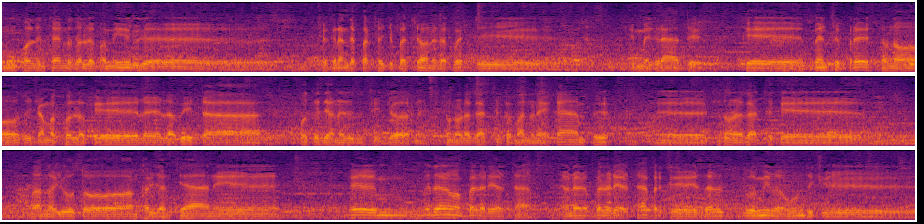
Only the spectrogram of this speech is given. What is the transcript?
Comunque all'interno delle famiglie eh, c'è grande partecipazione da questi immigrati che ben si prestano diciamo, a quello che è la vita quotidiana di tutti i giorni. Ci sono ragazzi che vanno nei campi, eh, ci sono ragazzi che danno aiuto anche agli anziani ed è una bella realtà, è una bella realtà perché dal 2011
